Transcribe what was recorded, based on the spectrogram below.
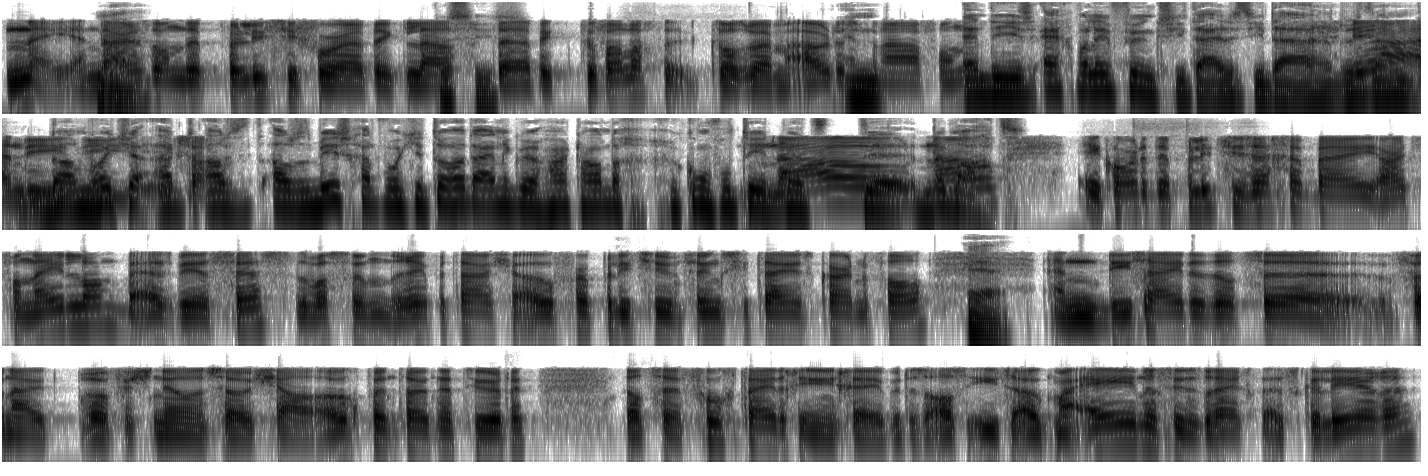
Nee, en daar is dan de politie voor, heb ik laatst, Precies. eh, heb ik toevallig, ik was bij mijn ouders vanavond. En die is echt wel in functie tijdens die dagen. Dus Ja, dan, die- dan die- word je, als, het, als het misgaat, word je toch uiteindelijk weer hardhandig geconfronteerd met de, de nou, macht. Ik hoorde de politie zeggen bij Hart van Nederland, bij SBS 6. Er was een reportage over politie in functie tijdens carnaval. Ja. En die zeiden dat ze vanuit professioneel en sociaal oogpunt ook natuurlijk... dat ze vroegtijdig ingrepen. Dus als iets ook maar enigszins dreigt te escaleren...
